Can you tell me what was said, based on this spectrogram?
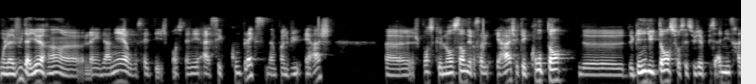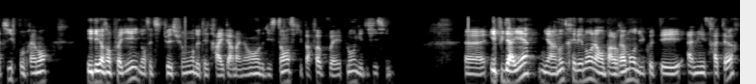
On l'a vu d'ailleurs hein, euh, l'année dernière où ça a été, je pense, une année assez complexe d'un point de vue RH. Euh, je pense que l'ensemble des responsables RH étaient contents de, gagner du temps sur ces sujets plus administratifs pour vraiment aider leurs employés dans cette situation de télétravail permanent, de distance, qui parfois pouvait être longue et difficile. Et puis derrière, il y a un autre élément, là on parle vraiment du côté administrateur,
